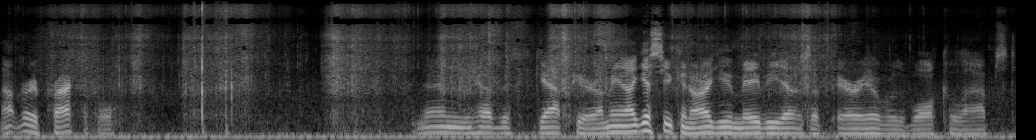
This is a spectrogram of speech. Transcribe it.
Not very practical. And then you have this gap here. I mean, I guess you can argue maybe that was an area where the wall collapsed.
